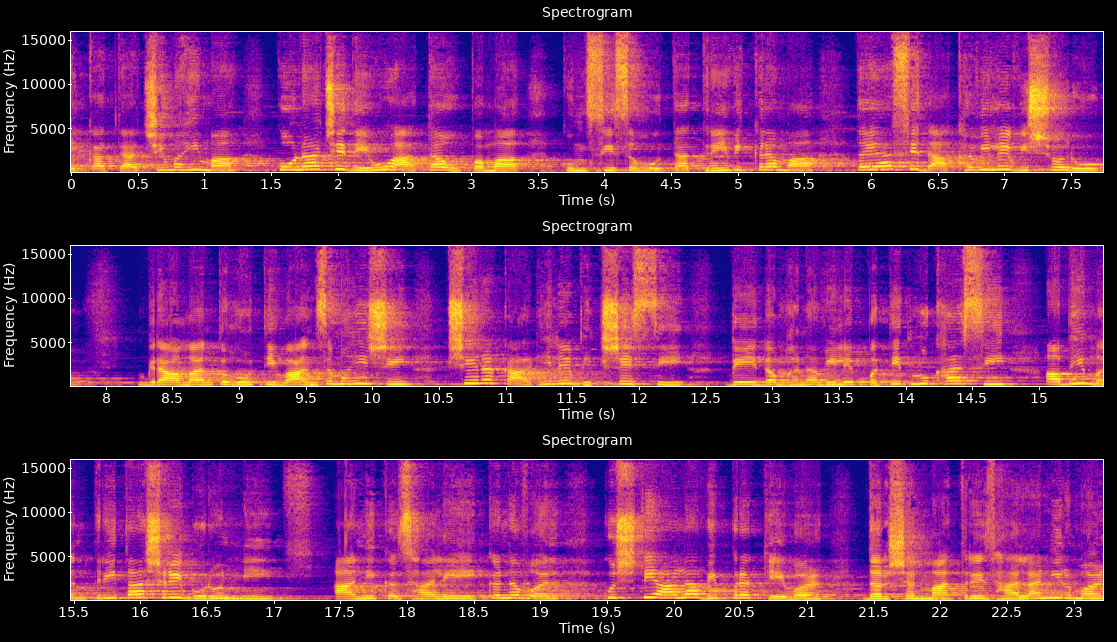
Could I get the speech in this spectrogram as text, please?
एका त्याची महिमा कोणाची देऊ आता उपमा। कुंसीस होता त्रिविक्रमा तयासे दाखविले विश्वरूप। ग्रामांत होती वांज महिषी क्षीर काढिले भिक्षेसी वेद म्हणविले पतित मुखासी अभिमंत्रिता श्री गुरूंनी. आनिक झाले एक नवल कुष्टी आला विप्र केवळ दर्शन मात्रे झाला निर्मळ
